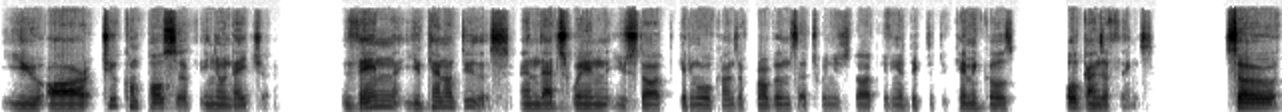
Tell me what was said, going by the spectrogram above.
you are too compulsive in your nature, then you cannot do this. And that's when you start getting all kinds of problems. That's when you start getting addicted to chemicals, all kinds of things. So,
